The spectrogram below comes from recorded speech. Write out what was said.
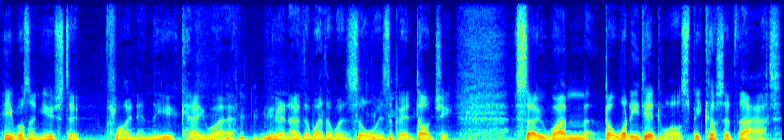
he wasn't used to flying in the UK where you know the weather was always a bit dodgy. So um, but what he did was because of that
